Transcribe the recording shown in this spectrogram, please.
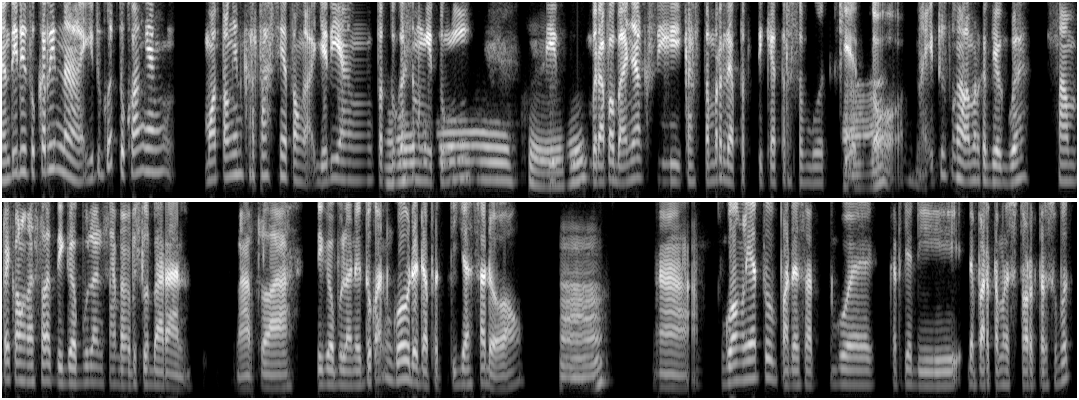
nanti ditukerin nah itu gue tukang yang motongin kertasnya atau enggak jadi yang petugas oh, menghitungi okay. berapa banyak si customer dapat tiket tersebut gitu uh. nah itu pengalaman kerja gue sampai kalau nggak salah tiga bulan sampai habis lebaran nah setelah tiga bulan itu kan gue udah dapet ijazah dong uh. nah gue ngeliat tuh pada saat gue kerja di departemen store tersebut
